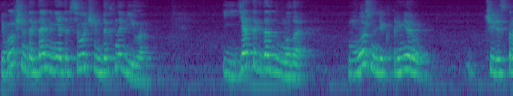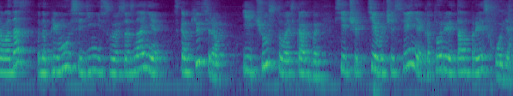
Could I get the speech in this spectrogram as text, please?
И, в общем, тогда меня это все очень вдохновило. И я тогда думала, можно ли, к примеру, через провода напрямую соединить свое сознание с компьютером и чувствовать как бы все те вычисления, которые там происходят.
